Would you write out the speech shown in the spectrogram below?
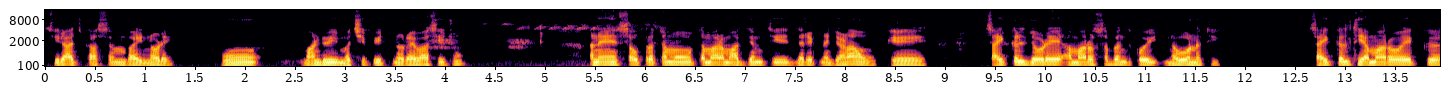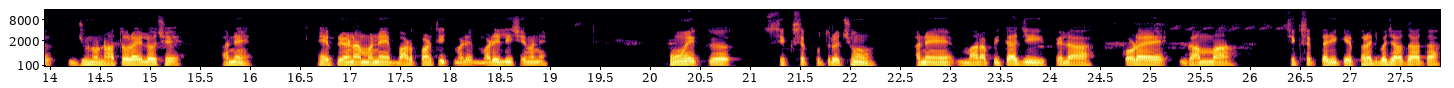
સિરાજ કાસમભાઈ નોડે. હું માંડવી મચ્છીપીઠનો રહેવાસી છું. અને સૌપ્રથમ હું તમારા માધ્યમથી દરેકને જણાવું કે સાયકલ જોડે અમારો સંબંધ કોઈ નવો નથી. સાયકલથી અમારો એક જૂનો નાતો રહેલો છે અને એ પ્રેરણા મને બાળપણથી જ મળે, મળેલી છે મને. હું એક શિક્ષક પુત્ર છું અને મારા પિતાજી પહેલાં કોડાએ ગામમાં શિક્ષક તરીકે ફરજ બજાવતા હતા.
